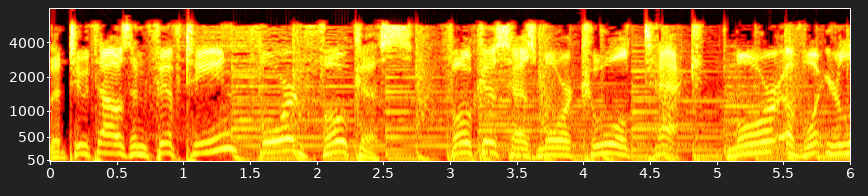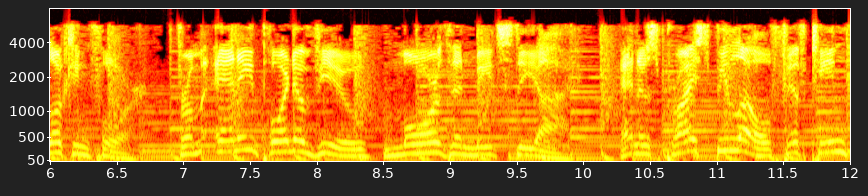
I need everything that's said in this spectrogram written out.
The 2015 Ford Focus. Focus has more cool tech, more of what you're looking for. From any point of view, more than meets the eye and is priced below $15,000.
